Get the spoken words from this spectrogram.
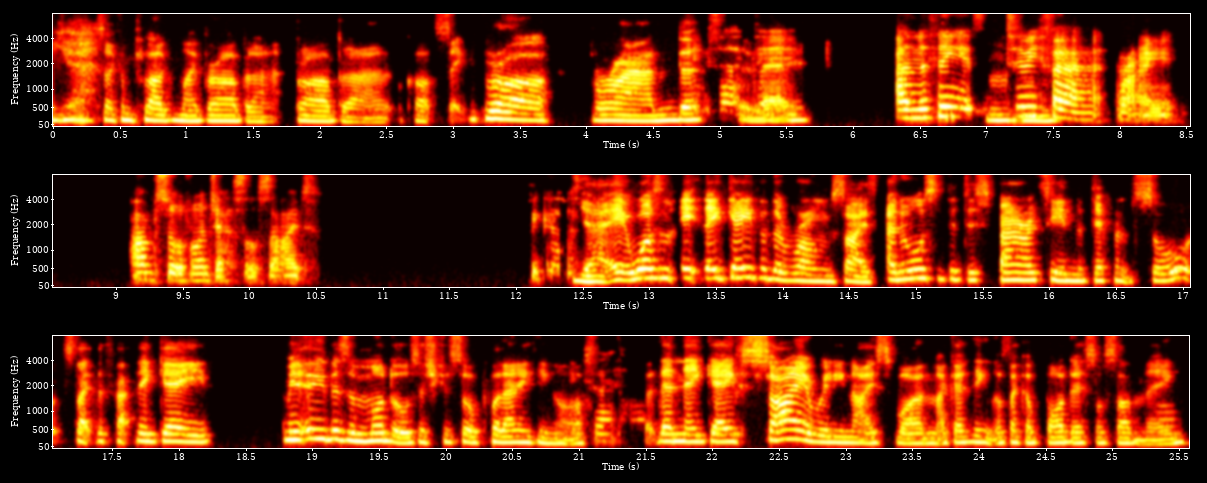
Yes, I can plug my bra brand. Bra brand. I can't say bra brand. Exactly. And the thing is, to be Mhm. fair, right, I'm sort of on Jessel's side because Yeah, it wasn't. It, they gave her the wrong size, and also the disparity in the different sorts, like the fact they gave. I mean, Ubah's a model, so she can sort of pull anything off. Exactly. But then they gave Sai a really nice one, like I think it was like a bodice or something.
